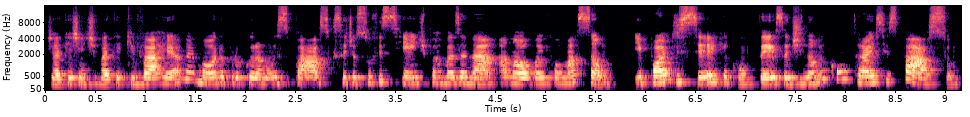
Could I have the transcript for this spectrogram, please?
já que a gente vai ter que varrer a memória procurando um espaço que seja suficiente para armazenar a nova informação. E pode ser que aconteça de não encontrar esse espaço,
